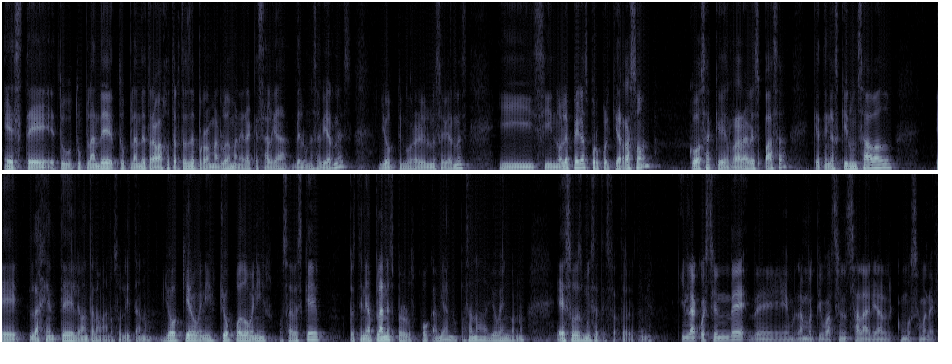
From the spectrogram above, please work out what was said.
este, tu, tu, plan de, tu plan de trabajo, tratas de programarlo de manera que salga de lunes a viernes. Yo tengo horario de lunes a viernes. Y si no le pegas por cualquier razón, cosa que rara vez pasa, que tengas que ir un sábado, eh, la gente levanta la mano solita, ¿no? Yo quiero venir, yo puedo venir. O sabes qué, pues tenía planes, pero los puedo cambiar, no pasa nada, yo vengo, ¿no? Eso es muy satisfactorio también. Y la cuestión de, de la motivación salarial, ¿cómo se maneja?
